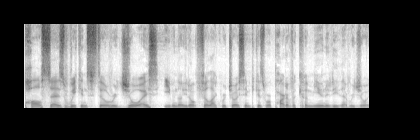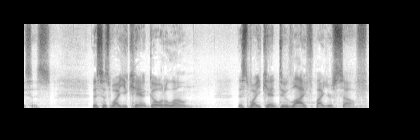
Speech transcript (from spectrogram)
Paul says we can still rejoice, even though you don't feel like rejoicing, because we're part of a community that rejoices. This is why you can't go it alone. This is why you can't do life by yourself.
